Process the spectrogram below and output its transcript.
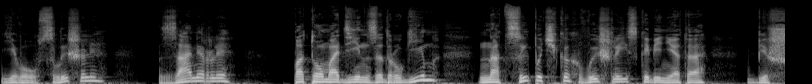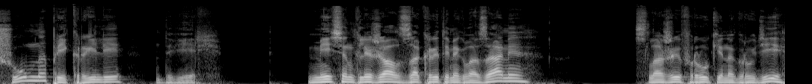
Его услышали, замерли, потом один за другим на цыпочках вышли из кабинета, бесшумно прикрыли дверь. Мессинг лежал с закрытыми глазами, сложив руки на груди,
